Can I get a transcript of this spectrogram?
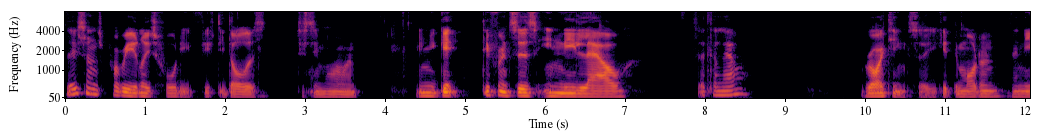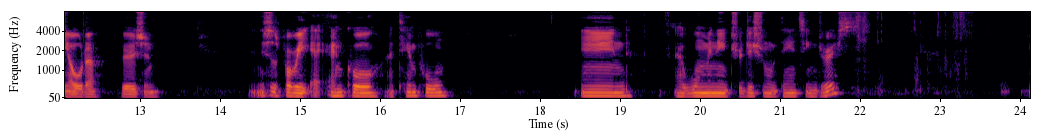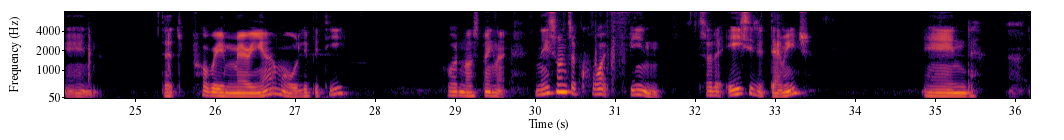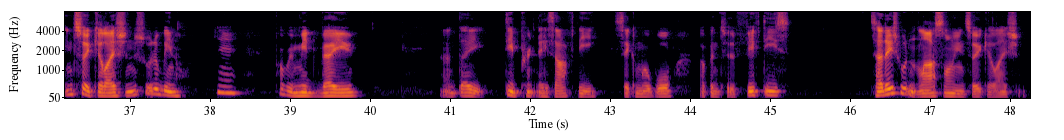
So this one's probably at least 40 $50 just in my one. And you get differences in the Lao. Is that the Lao? Writing. So you get the modern and the older version. And this is probably an ankle, a temple, and a woman in traditional dancing dress. And that's probably Marianne or Liberty. Quite a nice banknote. And these ones are quite thin, so they're easy to damage. And uh, in circulation, this would have been, yeah, probably mid-value. Uh, they did print these after the Second World War up into the 50s. So these wouldn't last long in circulation.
